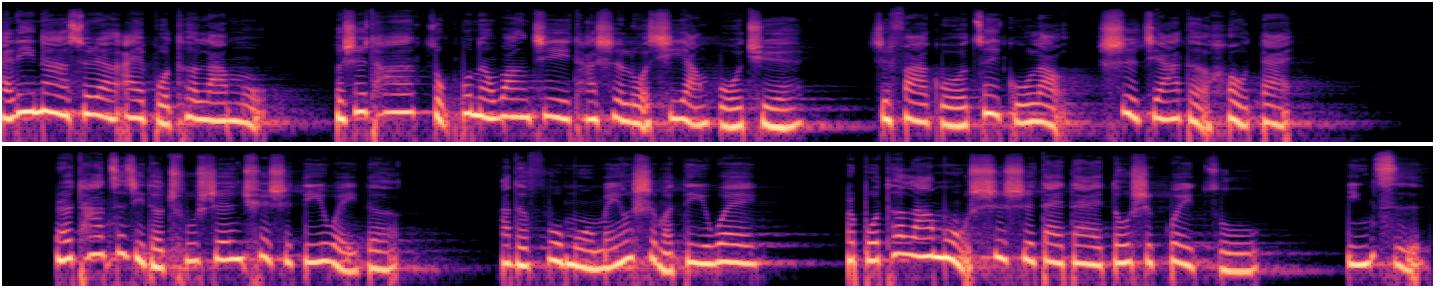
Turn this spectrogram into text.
海丽娜虽然爱伯特拉姆，可是她总不能忘记他是罗西扬伯爵，是法国最古老世家的后代，而他自己的出身却是低微的。他的父母没有什么地位，而伯特拉姆世世代代都是贵族，因此。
